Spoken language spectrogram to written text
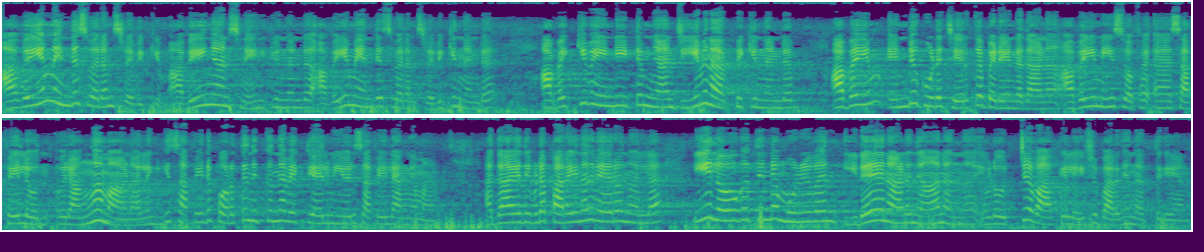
അവയും എന്റെ സ്വരം ശ്രവിക്കും. അവയും ഞാൻ സ്നേഹിക്കുന്നുണ്ട്. അവയും എന്റെ സ്വരം ശ്രവിക്കുന്നുണ്ട്. അവയ്ക്ക് വേണ്ടിയിട്ടും ഞാൻ ജീവൻ അർപ്പിക്കുന്നുണ്ട് അവയും എന്റെ കൂടെ ചേർക്കപ്പെടേണ്ടതാണ്. അവയും ഈ സ്വഫ സഫയിൽ ഒരു അംഗമാണ് അല്ലെങ്കിൽ ഈ സഫയിന്റെ പുറത്ത് നിൽക്കുന്ന വ്യക്തിയായാലും ഈ ഒരു സഫയിലെ അംഗമാണ്. അതായത് ഇവിടെ പറയുന്നത് വേറൊന്നുമല്ല ഈ ലോകത്തിന്റെ മുഴുവൻ ഇടയനാണ് ഞാനെന്ന് ഇവിടെ ഒറ്റ വാക്കിൽ യേശു പറഞ്ഞു നിർത്തുകയാണ്.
